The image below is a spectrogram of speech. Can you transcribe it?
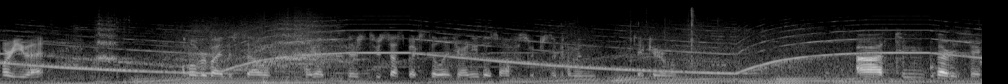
Where are you at? I'm over by the cell. I got there's two suspects still in here. I need those officers to come and take care of them. Uh, 236.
